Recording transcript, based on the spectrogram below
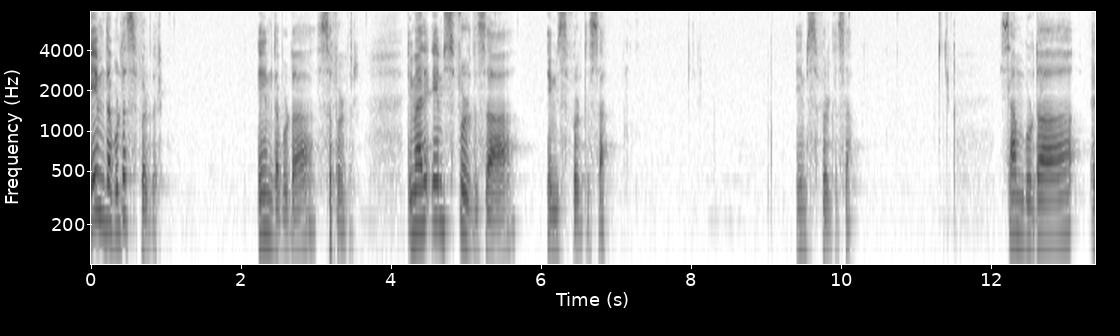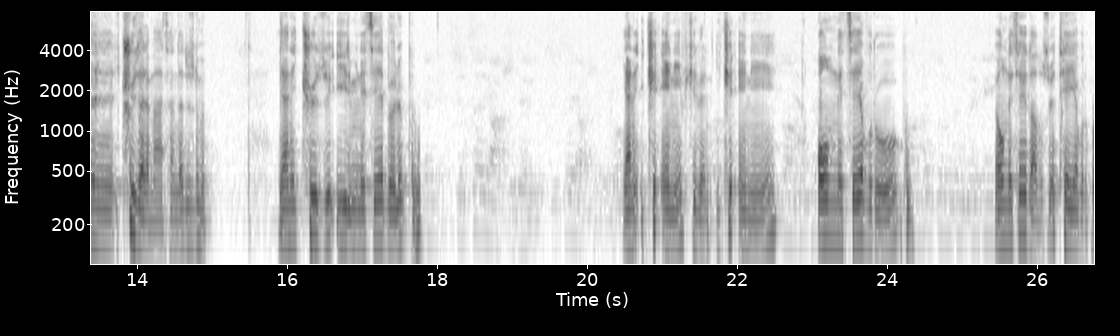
M də burada 0-dır. M də burada 0-dır. Deməli M 0-dırsa, M 0-dırsa M 0-dırsa sən burada e, 200 eləməlisən də, düzdürmü? Yəni 200-ü 20 neçəyə bölüb Yəni 2n-i fikir verin. 2n-i 10 neçəyə vurub 10 neçəyə daha doğrusu t-yə vurub.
